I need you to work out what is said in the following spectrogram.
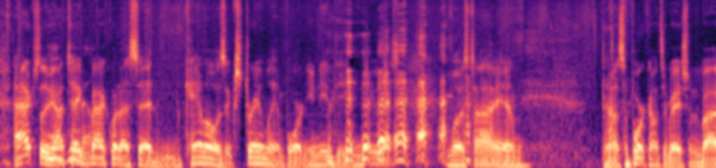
Actually, I take know. back what I said. Camo is extremely important. You need the newest, most high end. Uh, support conservation, buy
